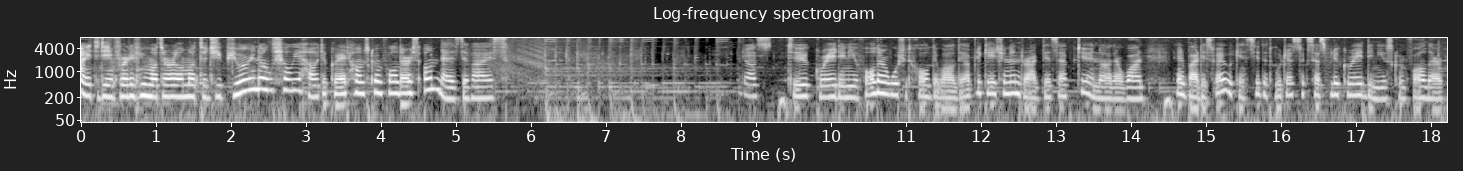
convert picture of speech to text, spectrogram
Hi, today in front of me Motorola Moto G Pure and I'll show you how to create home screen folders on this device. Just to create a new folder, we should hold the Valdi application and drag this up to another one. And by this way, we can see that we just successfully create the new screen folder.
